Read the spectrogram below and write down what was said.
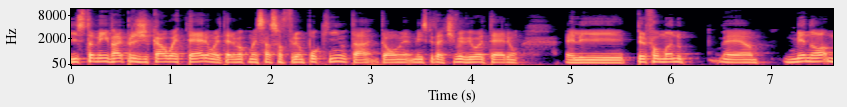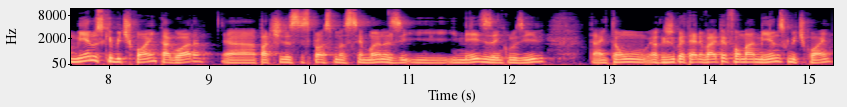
Isso também vai prejudicar o Ethereum, o Ethereum vai começar a sofrer um pouquinho, tá? Então, minha expectativa é ver o Ethereum ele performando é, menor, menos que o Bitcoin, tá agora, é, a partir dessas próximas semanas e, e, meses, inclusive. Tá? Então, eu acredito que o Ethereum vai performar menos que o Bitcoin.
